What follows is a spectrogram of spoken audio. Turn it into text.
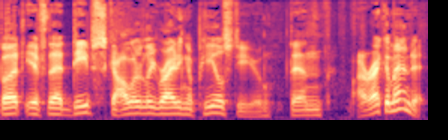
But if that deep scholarly writing appeals to you, then I recommend it.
